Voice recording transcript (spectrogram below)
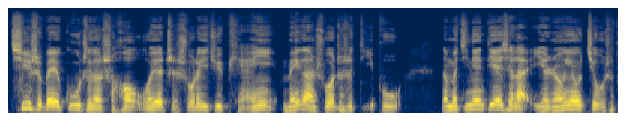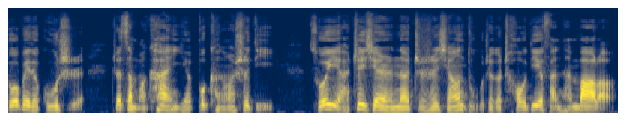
七十倍估值的时候，我也只说了一句便宜，没敢说这是底部。那么今天跌下来，也仍有九十多倍的估值，这怎么看也不可能是底。所以啊，这些人呢，只是想赌这个超跌反弹罢了。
